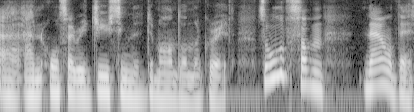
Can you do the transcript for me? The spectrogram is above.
uh, and also reducing the demand on the grid. So all of a sudden. Now they're,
